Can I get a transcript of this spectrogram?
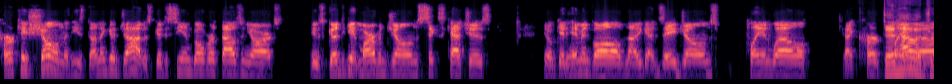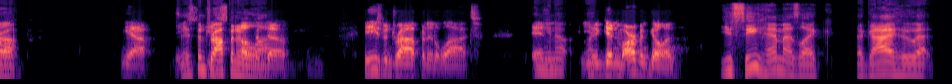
Kirk has shown that he's done a good job. It's good to see him go over a thousand yards. It was good to get Marvin Jones six catches. You know, get him involved. Now you got Zay Jones playing well. Got Kirk did have well. a drop. Yeah, he's, he's been dropping he's it a lot. He's been dropping it a lot, and, you know, like, you getting Marvin going. You see him as like a guy who at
